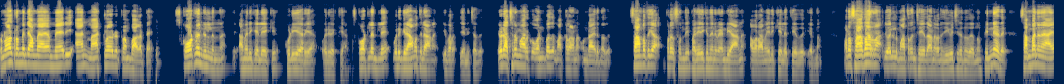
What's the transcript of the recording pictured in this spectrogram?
ഡൊണാൾഡ് ട്രംപിന്റെ അമ്മയായ മേരി ആൻ മാക്ലോയുടെ ട്രംപ് ആകട്ടെ സ്കോട്ട്ലൻഡിൽ നിന്ന് അമേരിക്കയിലേക്ക് കുടിയേറിയ ഒരു വ്യക്തിയാണ്. സ്കോട്ട്ലൻഡിലെ ഒരു ഗ്രാമത്തിലാണ് ഇവർ ജനിച്ചത്. ഇവരുടെ അച്ഛനമാർക്ക് ഒൻപത് മക്കളാണ് ഉണ്ടായിരുന്നത്. സാമ്പത്തിക പ്രതിസന്ധി പരിഹരിക്കുന്നതിന് വേണ്ടിയാണ് അവർ അമേരിക്കയിലെത്തിയത് എന്നും വളരെ സാധാരണ ജോലിയിൽ മാത്രം ചെയ്താണ് ഇവർ ജീവിച്ചിരുന്നത് എന്നും പിന്നീട് സമ്പന്നനായ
